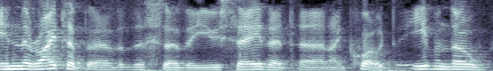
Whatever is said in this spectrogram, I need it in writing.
In the write up of this survey, you say that, uh, and I quote, even though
